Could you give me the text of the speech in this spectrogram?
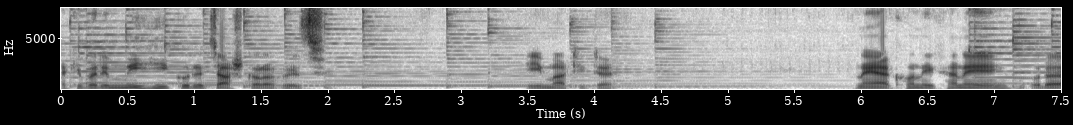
একেবারে মিহি করে চাষ করা হয়েছে। এই মাটিটা মানে এখন এখানে ওরা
